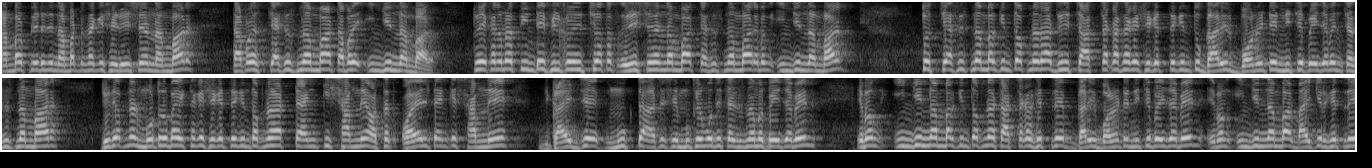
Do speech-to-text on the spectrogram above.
নাম্বার প্লেটে যে নাম্বারটা থাকে সেই রেজিস্ট্রেশন নাম্বার তারপরে চ্যাসিস নাম্বার তারপরে ইঞ্জিন নাম্বার তো এখানে আমরা তিনটেই ফিল করে দিচ্ছি, অর্থাৎ রেজিস্ট্রেশন নাম্বার চ্যাসিস নাম্বার এবং ইঞ্জিন নাম্বার তো চ্যাসিস নাম্বার কিন্তু আপনারা যদি চার চাকা থাকে, সেক্ষেত্রে কিন্তু গাড়ির বনেটের নিচে পেয়ে যাবেন চ্যাসিস নাম্বার যদি আপনার মোটর বাইক থাকে, সেক্ষেত্রে কিন্তু আপনারা ট্যাঙ্কির সামনে, অর্থাৎ অয়েল ট্যাঙ্কের সামনে গাড়ির যে মুখটা আছে, সেই মুখের মধ্যে চ্যাসিস নাম্বার পেয়ে যাবেন এবং ইঞ্জিন নাম্বার কিন্তু আপনারা চার চাকার ক্ষেত্রে গাড়ির বনেটের নিচে পেয়ে যাবেন এবং ইঞ্জিন নাম্বার বাইকের ক্ষেত্রে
